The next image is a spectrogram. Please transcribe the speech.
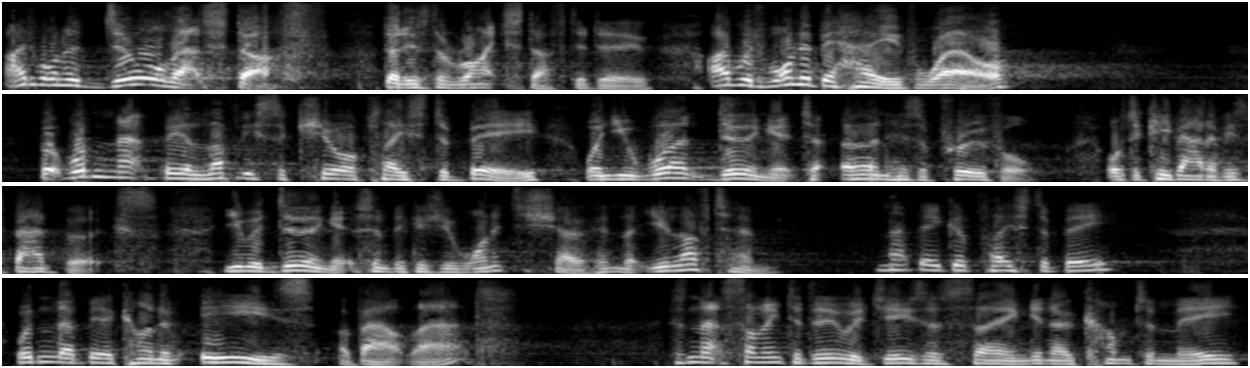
I'd want to do all that stuff that is the right stuff to do. I would want to behave well, but wouldn't that be a lovely secure place to be when you weren't doing it to earn his approval or to keep out of his bad books? You were doing it simply because you wanted to show him that you loved him. Wouldn't that be a good place to be? Wouldn't there be a kind of ease about that? Isn't that something to do with Jesus saying, you know, come to me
